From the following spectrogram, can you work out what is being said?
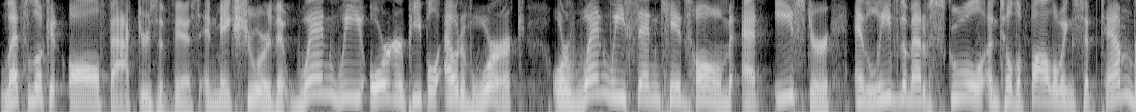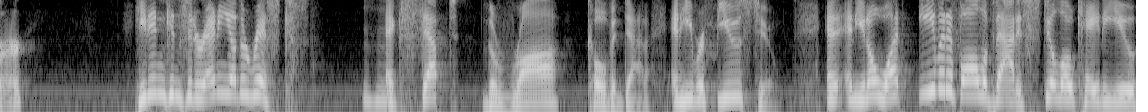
Let's look at all factors of this and make sure that when we order people out of work or when we send kids home at Easter and leave them out of school until the following September, he didn't consider any other risks mm-hmm. except the raw COVID data. And he refused to. And, and you know what? Even if all of that is still okay to you,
